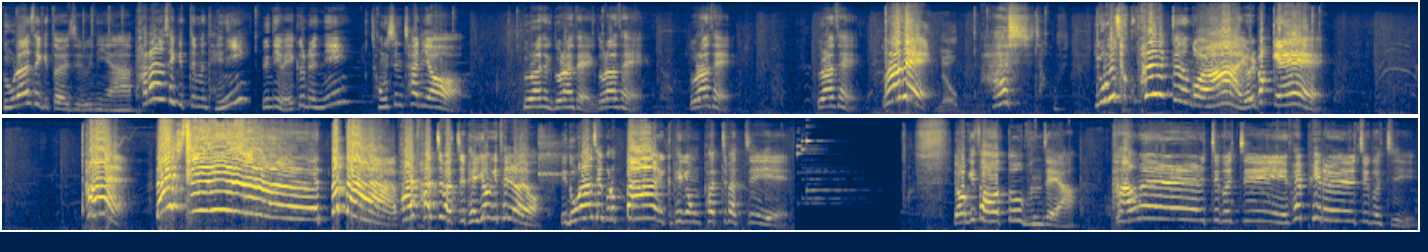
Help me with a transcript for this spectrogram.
노란색이 떠야지, 은희야. 파란색이 뜨면 되니? 은희 왜 그러니? 정신 차려. 노란색, 노란색, 노란색, 노란색, 노란색, 노란색! 아씨, 자꾸. 이거 왜 자꾸 파란색 뜨는 거야? 열받게. 팔! 나이스! 떴다! 바, 봤지, 봤지? 배경이 틀려요. 이 노란색으로 빵! 이렇게 배경 봤지, 봤지? 여기서 또 문제야. 방을 찍을지 회피를 찍을지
